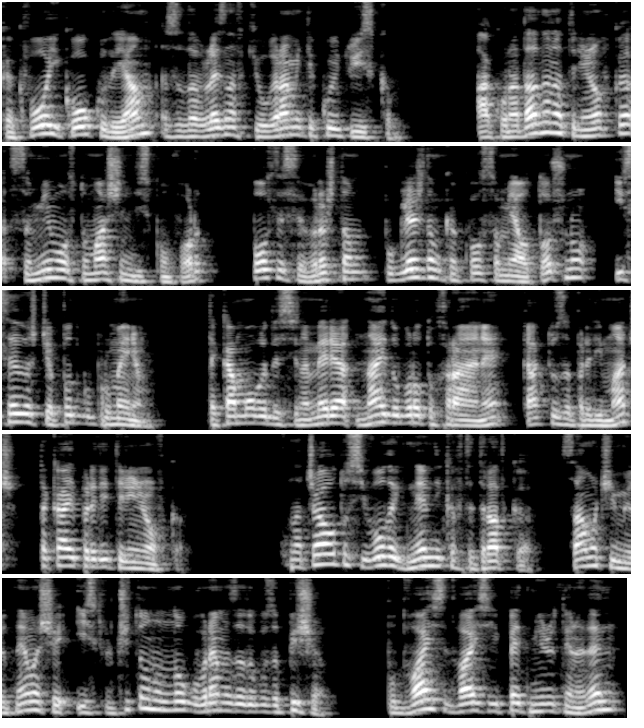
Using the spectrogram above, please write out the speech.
какво и колко да ям, за да влезна в килограмите, които искам. Ако на дадена тренировка съм имал стомашен дискомфорт, после се връщам, поглеждам какво съм ял точно и следващия път го променям. Така мога да си намеря най-доброто хранене, както за преди матч, така и преди тренировка. В началото си водех дневника в тетрадка, само че ми отнемаше изключително много време за да го запиша. По 20-25 минути на ден,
